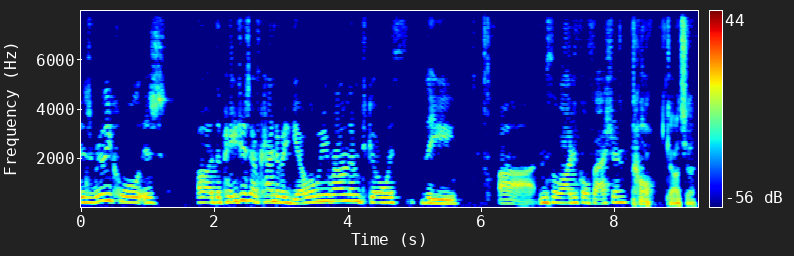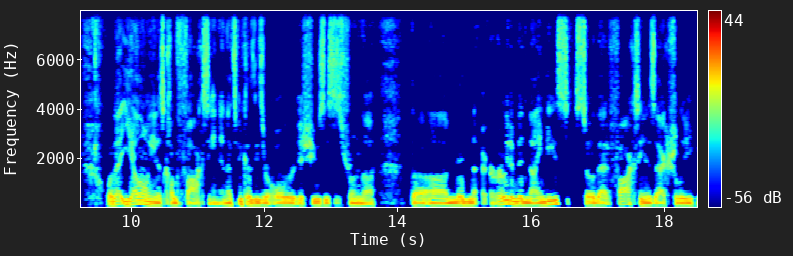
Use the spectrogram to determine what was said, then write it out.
is really cool is uh, the pages have kind of a yellowy around them to go with the uh, mythological fashion. Oh, gotcha. Well, that yellowing is called foxing, and that's because these are older issues. This is from the the uh, mid early to mid '90s, so that foxing is actually,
